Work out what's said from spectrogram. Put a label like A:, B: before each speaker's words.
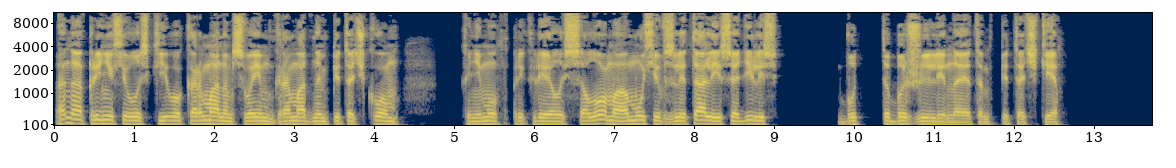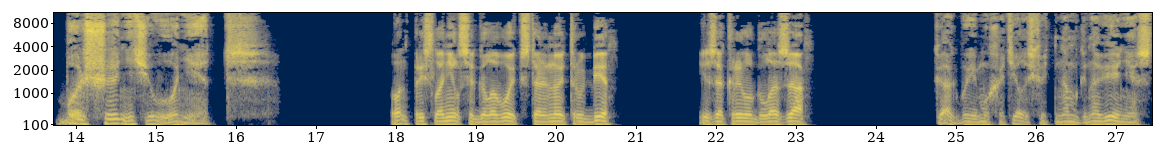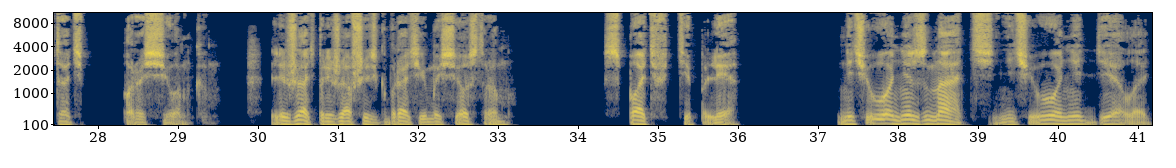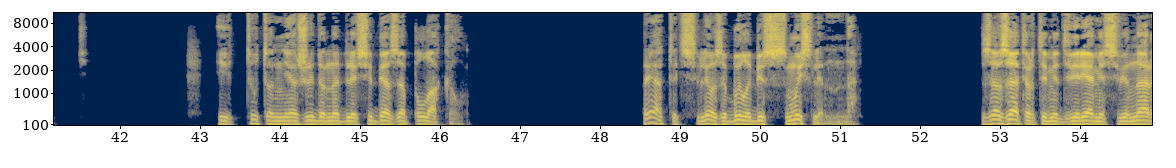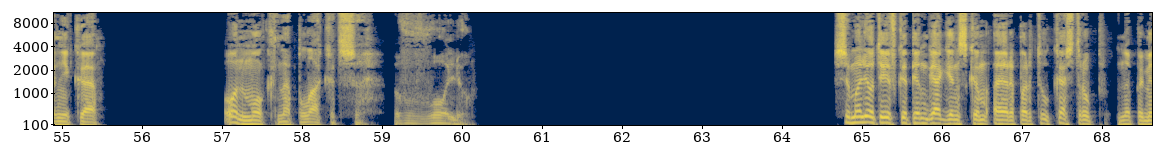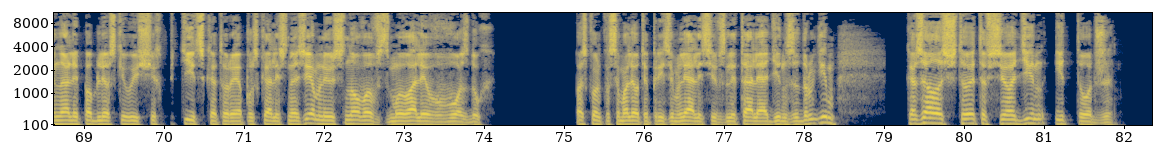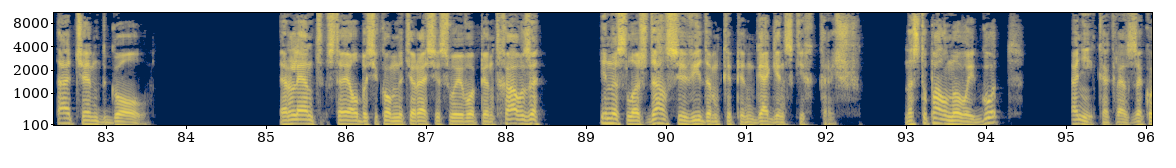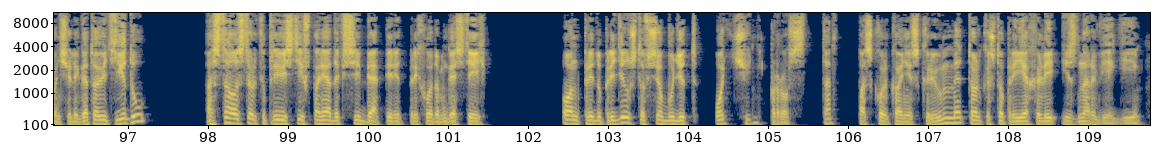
A: Она принюхивалась к его карманам своим громадным пятачком, к нему приклеилась солома, а мухи взлетали и садились, будто бы жили на этом пятачке. «Больше ничего нет». Он прислонился головой к стальной трубе и закрыл глаза. Как бы ему хотелось хоть на мгновение стать поросенком, лежать, прижавшись к братьям и сестрам, спать в тепле, ничего не знать, ничего не делать. И тут он неожиданно для себя заплакал. Прятать слезы было бессмысленно. За запертыми дверями свинарника он мог наплакаться в волю. Самолеты в Копенгагенском аэропорту Каструб напоминали поблескивающих птиц, которые опускались на землю и снова взмывали в воздух. Поскольку самолеты приземлялись и взлетали один за другим, казалось, что это все один и тот же. Touch and go. Эрленд стоял босиком на террасе своего пентхауза и наслаждался видом копенгагенских крыш. Наступал Новый год, они как раз закончили готовить еду, осталось только привести в порядок себя перед приходом гостей. Он предупредил, что все будет очень просто, поскольку они с Крюмме только что приехали из Норвегии –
